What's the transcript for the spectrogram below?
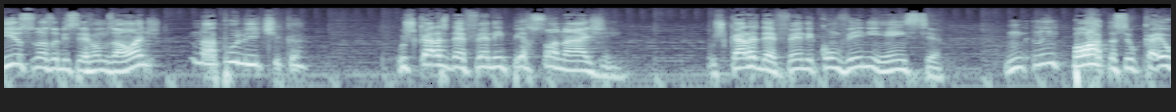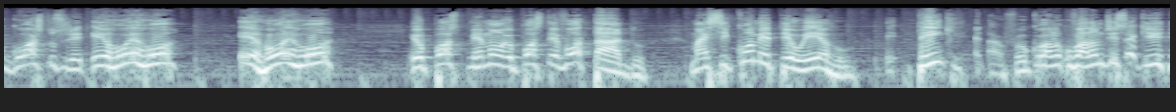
Isso nós observamos aonde? Na política. Os caras defendem personagem. Os caras defendem conveniência. Não, não importa se o cara. Eu gosto do sujeito. Errou, errou. Errou, errou. Eu posso, meu irmão, eu posso ter votado. Mas se cometeu erro, tem que. Ah, foi o que o disse aqui.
